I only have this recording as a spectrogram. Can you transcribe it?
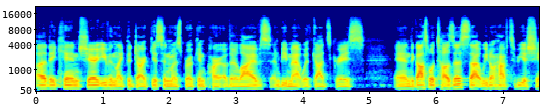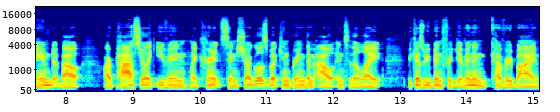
uh, they can share even like the darkest and most broken part of their lives and be met with God's grace. And the gospel tells us that we don't have to be ashamed about our past or like even like current sin struggles, but can bring them out into the light because we've been forgiven and covered by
